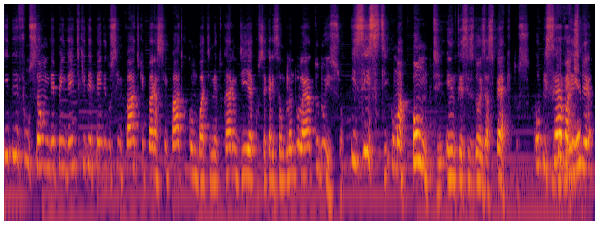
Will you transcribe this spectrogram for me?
e de função independente, que depende do simpático e parasimpático, como batimento cardíaco, secreção glandular, tudo isso. Existe uma ponte entre esses dois aspectos? Observa a respiração.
